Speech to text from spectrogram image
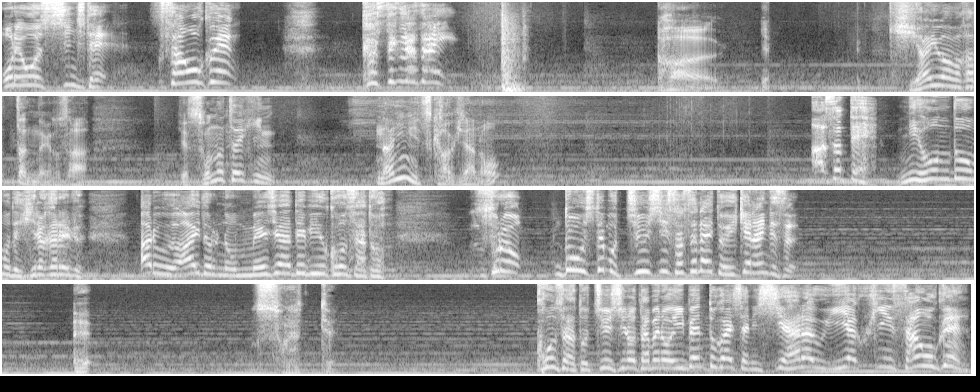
俺を信じて3億円貸してください。はあいや気合は分かったんだけどさ。いやそんな大金何に使う気なの？あさって日本ドームで開かれるあるアイドルのメジャーデビューコンサート。それをどうしても中止させないといけないんですえそれって。コンサート中止のためのイベント会社に支払う違約金3億円。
